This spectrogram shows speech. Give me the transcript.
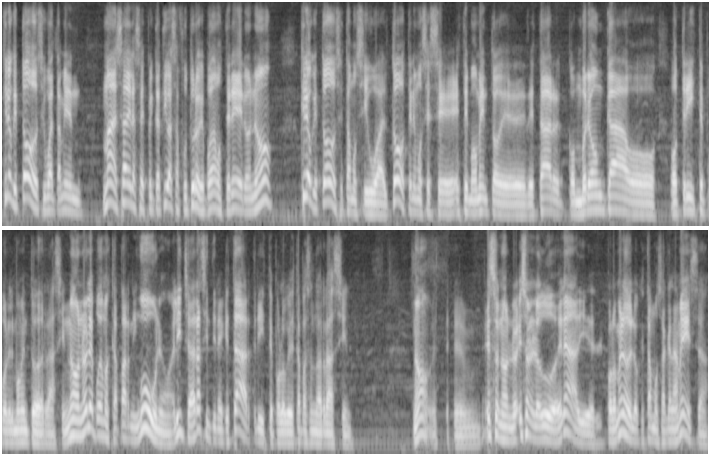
creo que todos igual también, más allá de las expectativas a futuro que podamos tener o no, creo que todos estamos igual. Todos tenemos ese, este momento de, estar con bronca o, o, triste por el momento de Racing. No, no le podemos escapar ninguno. El hincha de Racing tiene que estar triste por lo que le está pasando a Racing. ¿no? Este, eso ¿no? Eso no lo dudo de nadie, por lo menos de los que estamos acá en la mesa.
